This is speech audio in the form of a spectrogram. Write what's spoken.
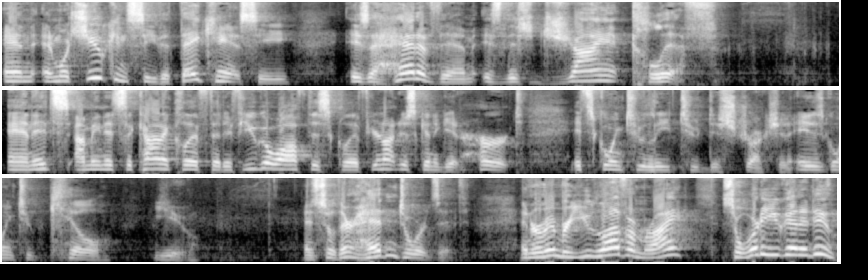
And, and what you can see that they can't see is ahead of them is this giant cliff. And it's, I mean, it's the kind of cliff that if you go off this cliff, you're not just going to get hurt, it's going to lead to destruction. It is going to kill you. And so they're heading towards it. And remember, you love them, right? So what are you going to do?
